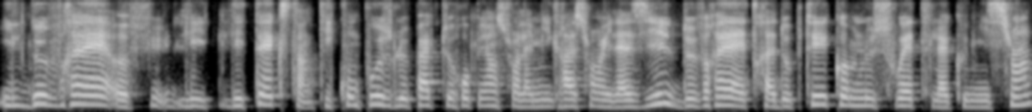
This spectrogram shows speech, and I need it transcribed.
il devrait, euh, les, textes qui composent le pacte européen sur la migration et l'asile devraient être adoptés comme le souhaite la Commission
